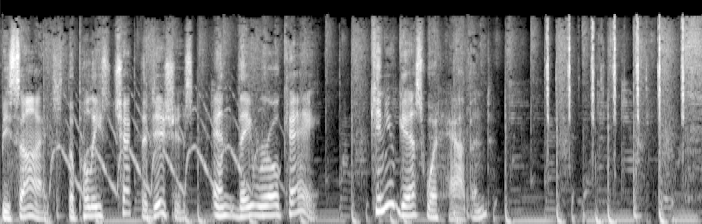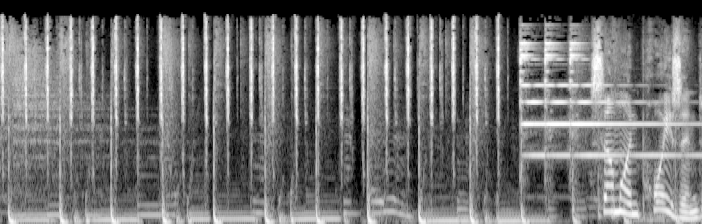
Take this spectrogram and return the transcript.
Besides, the police checked the dishes and they were okay. Can you guess what happened? Someone poisoned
